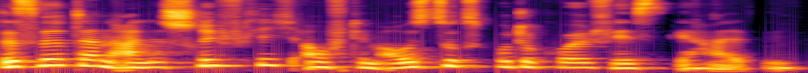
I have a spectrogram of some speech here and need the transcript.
Das wird dann alles schriftlich auf dem Auszugsprotokoll festgehalten.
